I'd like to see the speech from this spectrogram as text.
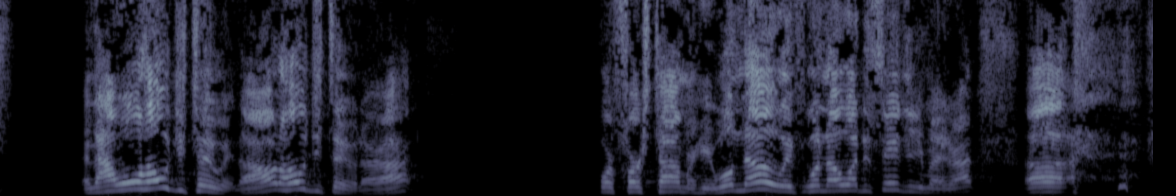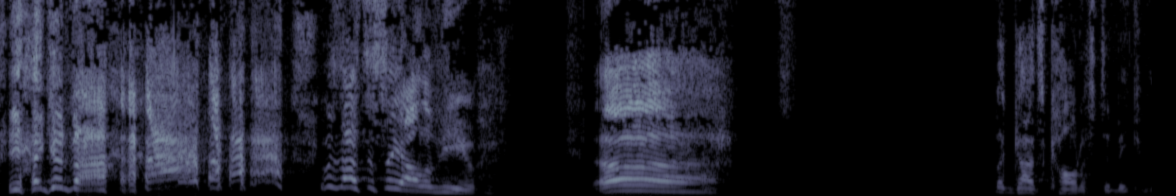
and I won't hold you to it. I won't hold you to it, all right? For first timer here, we'll know if we'll know what decision you made, right? Uh, yeah, goodbye. it was nice to see all of you. Uh, but God's called us to be committed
